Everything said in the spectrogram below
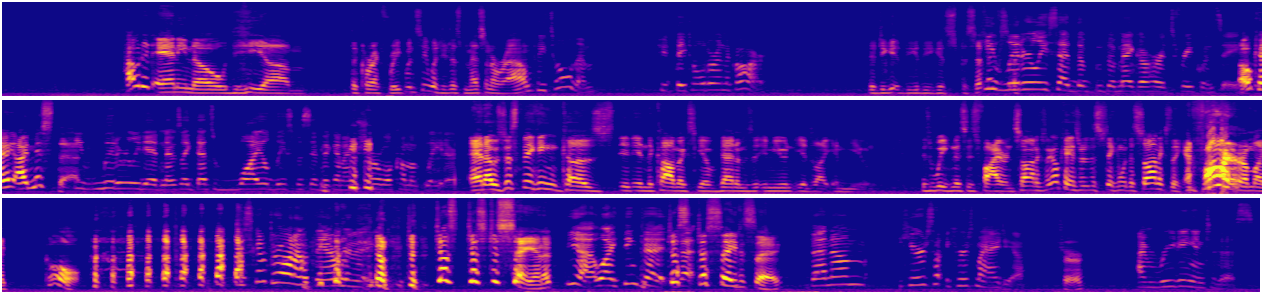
How did Annie know the um the correct frequency? Was she just messing around? They told him. She, they told her in the car. Did you get did you get specifics? He literally said the the megahertz frequency. Okay, I missed that. He literally did, and I was like, "That's wildly specific," and I'm sure will come up later. And I was just thinking because in, in the comics, you know, Venom's immune. It's like immune. His weakness is fire and Sonic's like, okay, so they're just sticking with the Sonics thing and fire. I'm like, cool. Just gonna throw it out there. We're gonna, You know, ju- just just just saying it. yeah, well, I think that Just just say to say. Venom. Here's here's my idea. Sure. I'm reading into this.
